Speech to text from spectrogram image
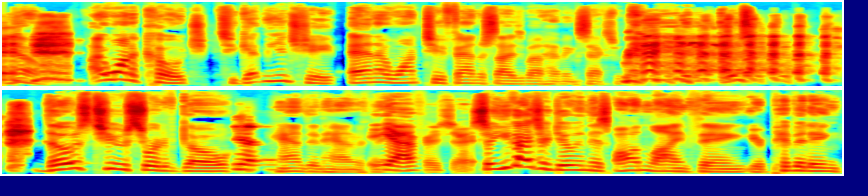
No. I want a coach to get me in shape and I want to fantasize about having sex with them. those, those two sort of go Yeah. hand in hand with me. Yeah, for sure. So you guys are doing this online thing. You're pivoting.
